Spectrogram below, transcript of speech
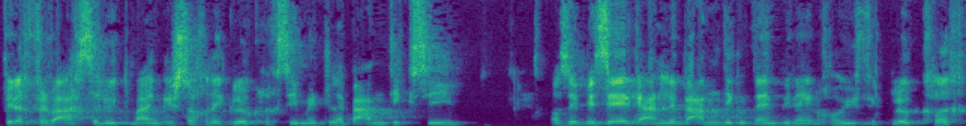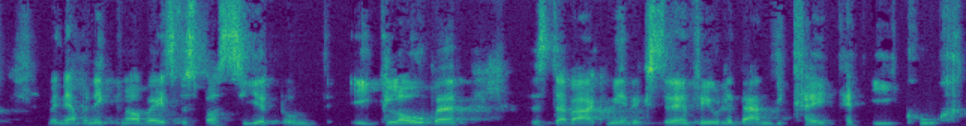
vielleicht verwechseln Leute manchmal so ein bisschen glücklich sein mit lebendig sein. Also ich bin sehr gerne lebendig und dann bin ich eigentlich auch häufig glücklich, wenn ich aber nicht genau weiß, was passiert. Und ich glaube, dass der Weg mir extrem viel Lebendigkeit hat eingehaucht.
